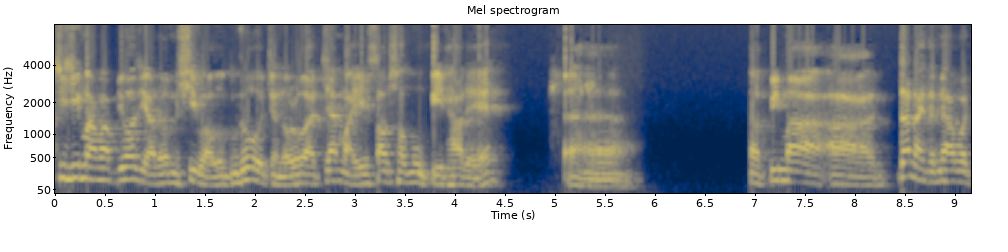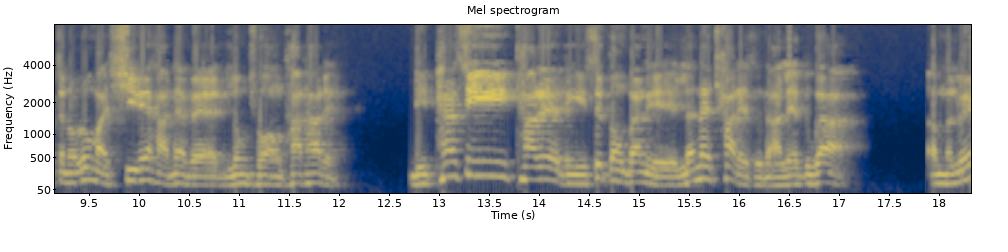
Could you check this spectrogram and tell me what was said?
ကြီးကြီးမားမားပြောစရာတော့မရှိပါဘူးသူတို့ကိုကျွန်တော်တို့ကကြမ်းမာရေးစောင့်ရှောက်မှုပေးထားတယ်အဲအပြီးမှအာတက်နိုင်သမျှပေါ့ကျွန်တော်တို့မှရှိတဲ့ဟာနဲ့ပဲလုံခြုံအောင်ထားထားတယ် ဒီဖန်စီထားတဲ့ဒီစစ်သုံးပန်းတွေလက်နဲ့ချတယ်ဆိုတာလေသူကအမလွဲ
